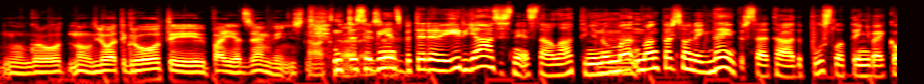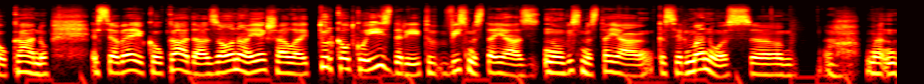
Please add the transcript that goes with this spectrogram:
nu, grūti, nu, ļoti grūti paiet zem viņas. Nu, tas reizē. ir viens, bet ir arī ir jāsasniedz tā latiņa. Nu, man, mm. man personīgi neinteresē tāda puslatiņa vai kaut kā. Nu, es jau eju kaut kādā zonā iekšā, lai tur kaut ko izdarītu, vismaz tajā, nu, vismaz tajā kas ir manos. Uh, man,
